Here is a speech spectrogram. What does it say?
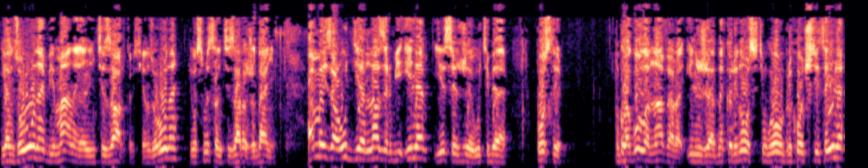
Янзуруна бимана и интизар, то есть янзуруна, его смысл интизар ожидание. Амма иза уддия назар би иля, если же у тебя после глагола назара или же однокоренного с этим глаголом приходит частица иля,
